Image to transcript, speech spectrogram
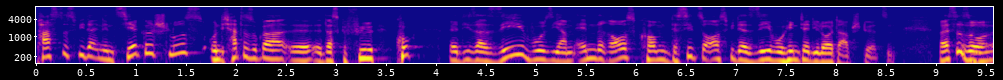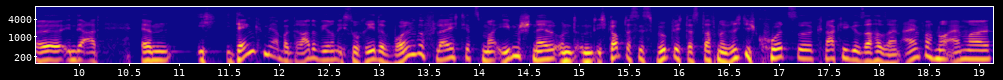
passt es wieder in den Zirkelschluss und ich hatte sogar äh, das Gefühl, guck, äh, dieser See, wo sie am Ende rauskommen, das sieht so aus wie der See, wo hinter die Leute abstürzen. Weißt du, so äh, in der Art. Ähm, ich denke mir aber gerade, während ich so rede, wollen wir vielleicht jetzt mal eben schnell und, und ich glaube, das ist wirklich, das darf eine richtig kurze, knackige Sache sein. Einfach nur einmal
